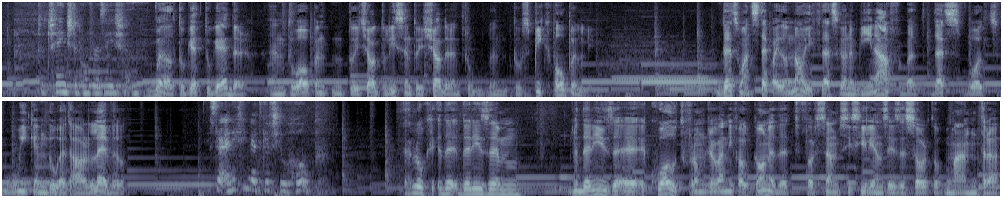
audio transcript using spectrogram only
to change the conversation? Well, to get together and to open to each other, to listen to each other, and to and to speak openly. That's one step. I don't know if that's gonna be enough, but that's what we can do at our level. Is there anything that gives you hope? Uh, Look, there, there is um, there is a, a quote from Giovanni Falcone that for some Sicilians is a sort of mantra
